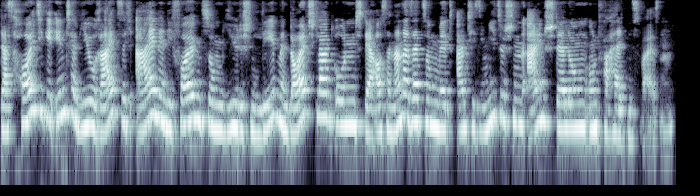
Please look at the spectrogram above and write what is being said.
Das heutige Interview reiht sich ein in die Folgen zum jüdischen Leben in Deutschland und der Auseinandersetzung mit antisemitischen Einstellungen und Verhaltensweisen.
